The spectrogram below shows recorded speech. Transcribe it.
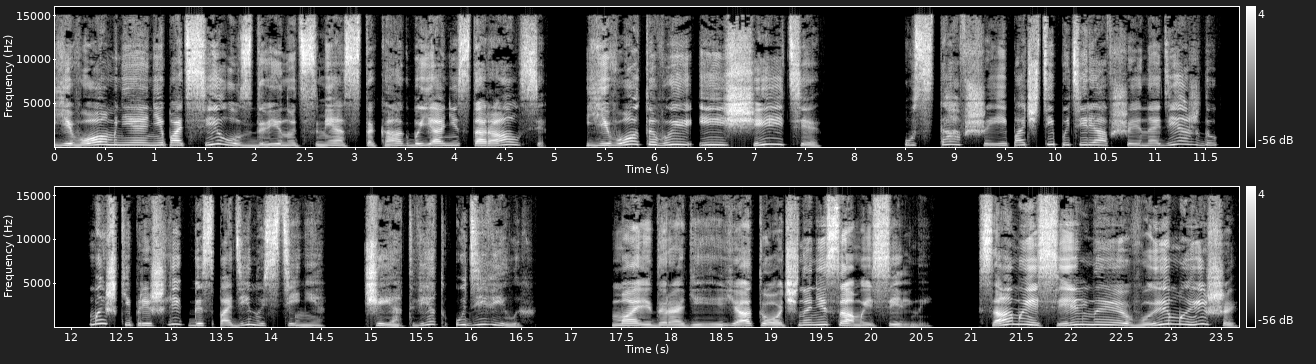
его мне не под силу сдвинуть с места, как бы я ни старался. Его-то вы и ищите. Уставшие и почти потерявшие надежду, мышки пришли к господину стене, чей ответ удивил их. «Мои дорогие, я точно не самый сильный. Самые сильные вы, мыши.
